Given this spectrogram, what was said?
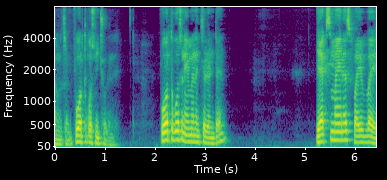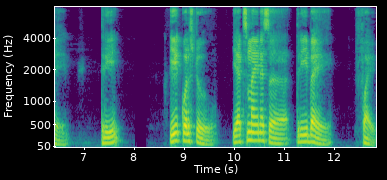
గమనించండి. ఫోర్త్ క్వశ్చన్ చూడండి. ఫోర్త్ క్వశ్చన్ ఏమైనా ఇచ్చాడంటే x minus five by three equals to x minus three by five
